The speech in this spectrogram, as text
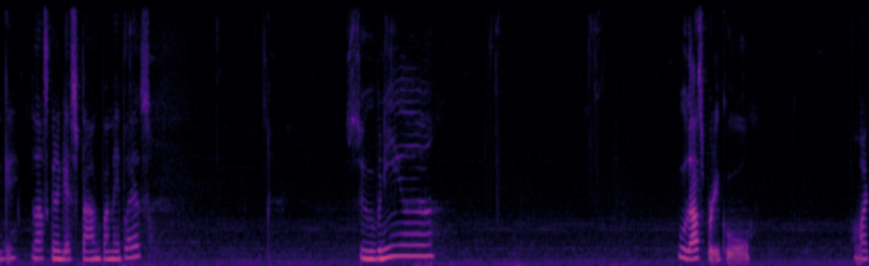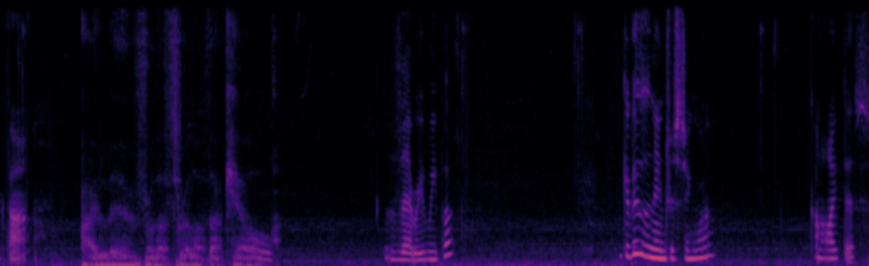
Okay. That's gonna get spammed by Mei players. Souvenir. Ooh, that's pretty cool. I like that. I live for the thrill of the kill. Very Reaper. Okay, this is an interesting one. Kind of like this.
